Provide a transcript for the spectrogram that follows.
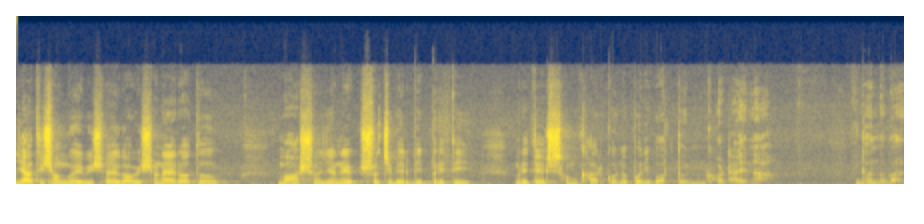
জাতিসংঘ এ বিষয়ে গবেষণায় রত মহাসজনের সচিবের বিবৃতি মৃতের সংখ্যার কোনো পরিবর্তন ঘটায় না। ধন্যবাদ।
